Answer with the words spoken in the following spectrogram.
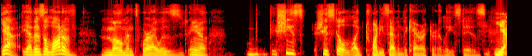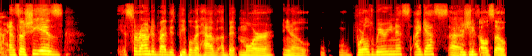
yeah yeah there's a lot of moments where i was you know she's she's still like 27 the character at least is Yeah. and so she is surrounded by these people that have a bit more you know world weariness i guess uh, Mhm. she's also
